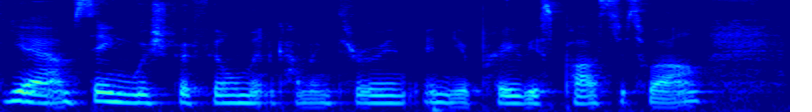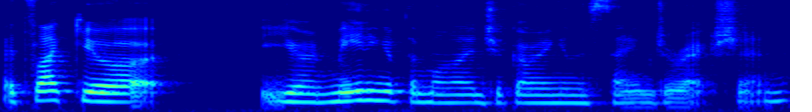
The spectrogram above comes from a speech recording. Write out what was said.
yeah, I'm seeing wish fulfillment coming through in, in your previous past as well. It's like you're you're meeting of the mind, you're going in the same direction.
